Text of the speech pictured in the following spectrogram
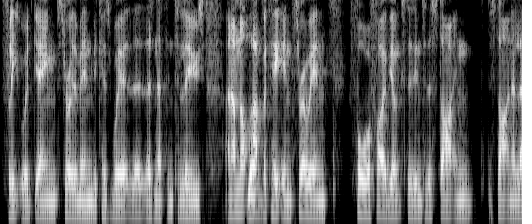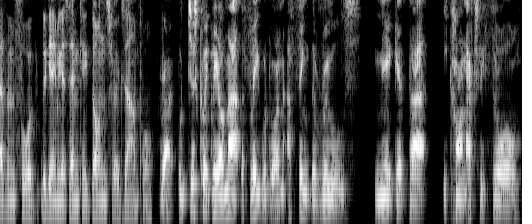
Fleetwood game, throw them in because we're there's nothing to lose, and I'm not well, advocating throwing four or five youngsters into the starting starting eleven for the game against MK Dons, for example. Right. Well, just quickly on that, the Fleetwood one, I think the rules make it that you can't actually throw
